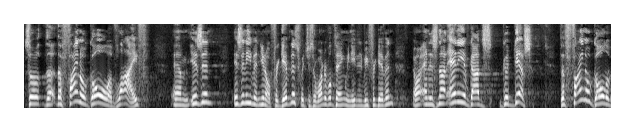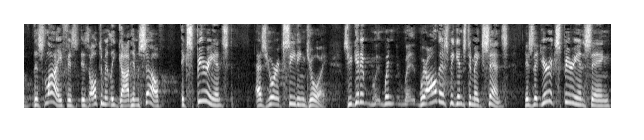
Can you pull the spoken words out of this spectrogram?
So the, the final goal of life um, isn't isn't even, you know, forgiveness, which is a wonderful thing. We needed to be forgiven. Uh, and it's not any of God's good gifts. The final goal of this life is, is ultimately God Himself experienced as your exceeding joy. So you get it when, where all this begins to make sense is that you're experiencing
